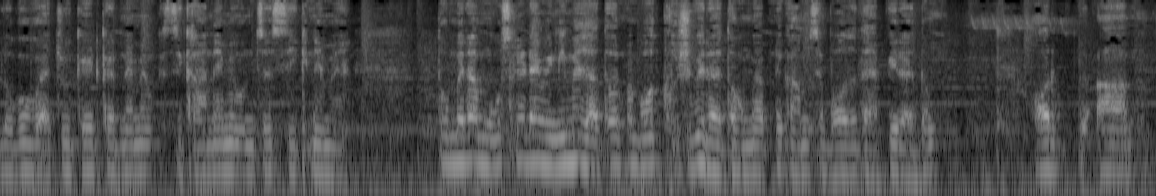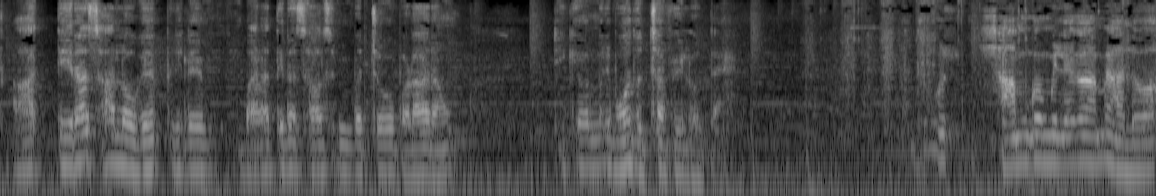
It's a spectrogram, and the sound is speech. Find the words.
लोगों को एजुकेट करने में, सिखाने में, उनसे सीखने में। तो मेरा मोस्टली टाइम इन्हीं में जाता है और मैं बहुत खुश भी रहता हूँ, मैं अपने काम से बहुत ज़्यादा हैप्पी रहता हूँ। और आज तेरह साल हो गए, पिछले बारह तेरह साल से मैं बच्चों को पढ़ा रहा हूँ, ठीक है, और मुझे बहुत अच्छा फील होता है। तो शाम को मिलेगा हमें हलवा।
